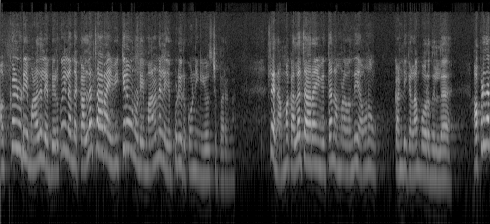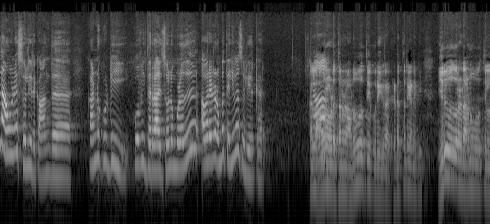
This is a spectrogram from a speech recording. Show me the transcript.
மக்களுடைய மனதில் எப்படி இருக்கும்? இல்லை அந்த கள்ளச்சாராயம் விற்கிறவனுடைய மனநிலை எப்படி இருக்கும்னு நீங்கள் யோசிச்சு பாருங்க. சரி நம்ம கள்ளச்சாராயம் விற்றா நம்மளை வந்து எவனும் கண்டிக்கலாம் போகிறதில்ல அப்படி தானே அவனே சொல்லியிருக்கான். அந்த கண்ணுக்குட்டி கோவிந்தராஜ் சொல்லும் பொழுது அவர் என்ன ரொம்ப தெளிவாக சொல்லியிருக்காரு. அவரோட தன்னோட அனுபவத்தை குறிக்கிறார் கிட்டத்தட்ட எனக்கு இருபது வருட அனுபவத்தில்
